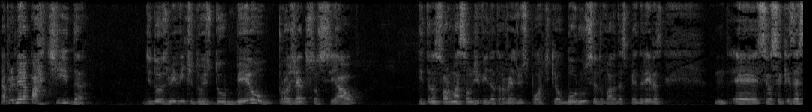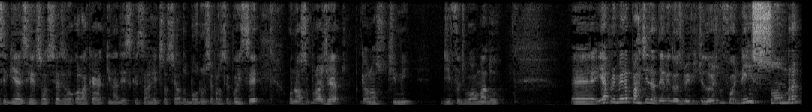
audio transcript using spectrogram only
na primeira partida de 2022 do meu projeto social de transformação de vida através do esporte, que é o Borussia do Vale das Pedreiras, é, se você quiser seguir as redes sociais, eu vou colocar aqui na descrição a rede social do Borussia para você conhecer o nosso projeto, que é o nosso time de futebol amador. É, e a primeira partida dele em 2022 não foi nem sombra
